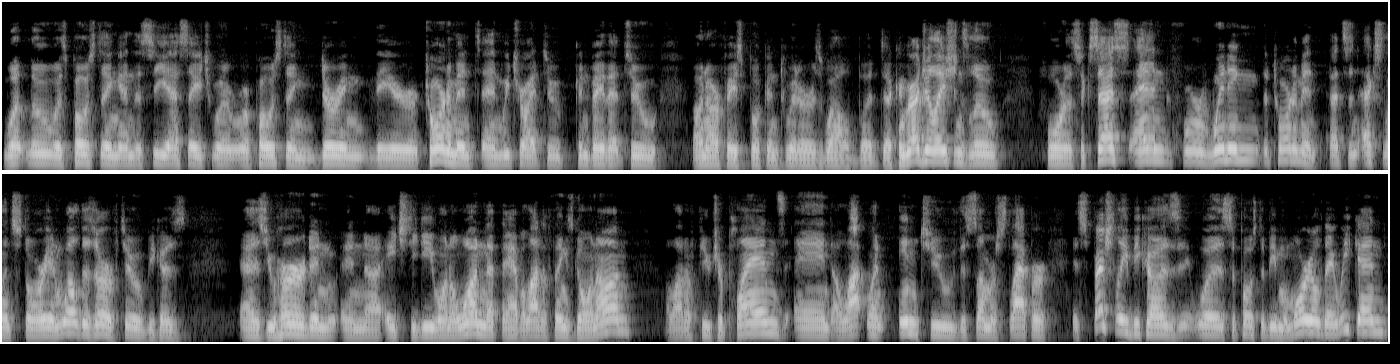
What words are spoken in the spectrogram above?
what Lou was posting and the CSH were, were posting during their tournament, and we tried to convey that too on our Facebook and Twitter as well. But uh, congratulations, Lou, for the success and for winning the tournament. That's an excellent story and well deserved too, because as you heard in in uh, HTD 101, that they have a lot of things going on, a lot of future plans, and a lot went into the summer slapper, especially because it was supposed to be Memorial Day weekend.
